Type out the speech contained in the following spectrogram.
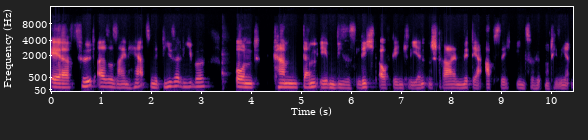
Er füllt also sein Herz mit dieser Liebe und kann dann eben dieses Licht auf den Klienten strahlen mit der Absicht, ihn zu hypnotisieren.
